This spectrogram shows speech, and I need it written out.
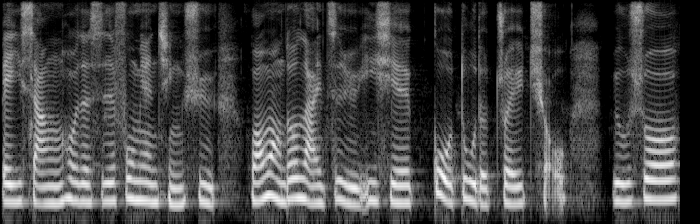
悲伤或者是负面情绪，往往都来自于一些过度的追求，比如说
